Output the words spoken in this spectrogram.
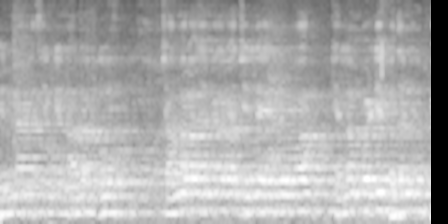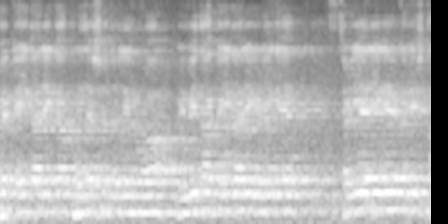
ನಿರ್ಣಯ ಸಂಖ್ಯೆ ನಾಲ್ಕು. ಚಾಮರಾಜನಗರ ಜಿಲ್ಲೆಯಲ್ಲಿರುವ ಕೆಲ್ಲಂಬಳ್ಳಿ ಬದನಗುಪ್ಪೆ ಕೈಗಾರಿಕಾ ಪ್ರದೇಶದಲ್ಲಿರುವ ವಿವಿಧ ಕೈಗಾರಿಕೆಗಳಿಗೆ ಸ್ಥಳೀಯರಿಗೆ ಕನಿಷ್ಠ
